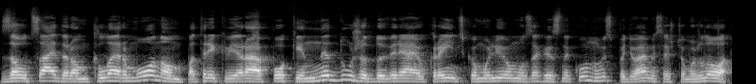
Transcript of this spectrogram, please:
з аутсайдером Клермоном. Патрік Віра поки не дуже довіряє українському лівому захиснику. Ну і сподіваємося, що можливо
